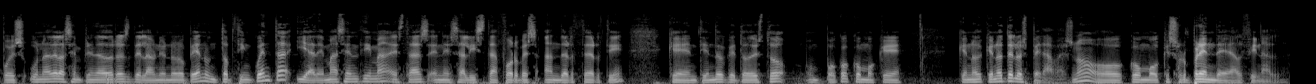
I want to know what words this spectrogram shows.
pues una de las emprendedoras de la Unión Europea en un top 50 y además encima estás en esa lista Forbes Under 30, que entiendo que todo esto un poco como que, que, no, que no te lo esperabas, ¿no? O como que sorprende al final.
